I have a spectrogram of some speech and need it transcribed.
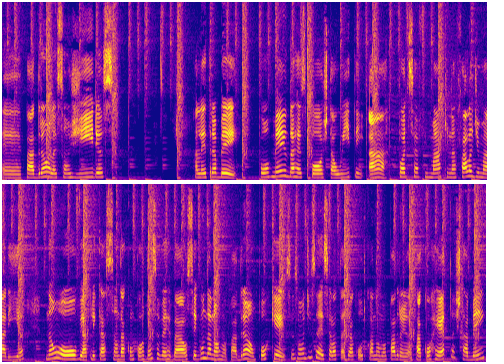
é, padrão, elas são gírias. A letra B. Por meio da resposta ao item A, pode-se afirmar que na fala de Maria não houve aplicação da concordância verbal segundo a norma padrão, porque vocês vão dizer se ela está de acordo com a norma padrão, ela está correta, está bem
